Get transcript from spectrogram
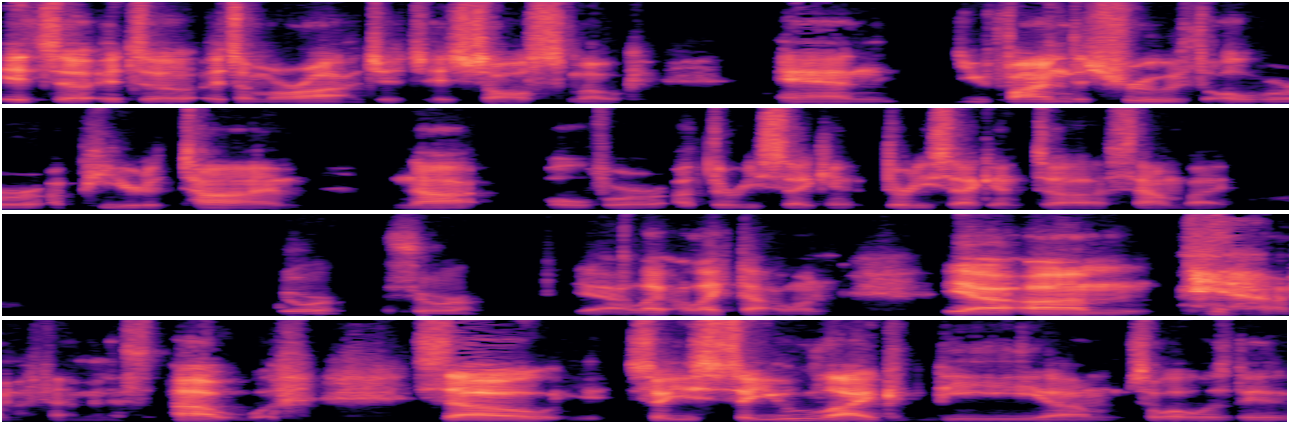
it's a it's a it's a mirage. It's, it's all smoke. And you find the truth over a period of time not over a 30 second 30 second uh, soundbite. Sure, sure. Yeah, I like I like that one. Yeah, um, yeah, I'm a feminist. Uh, so so you so you like the um, so what was the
